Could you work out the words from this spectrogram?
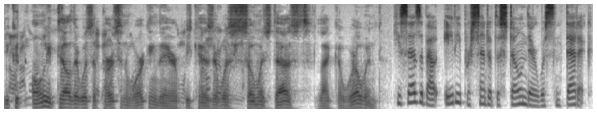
You could only tell there was a person working there because there was so much dust, like a whirlwind. He says about 80% of the stone there was synthetic.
